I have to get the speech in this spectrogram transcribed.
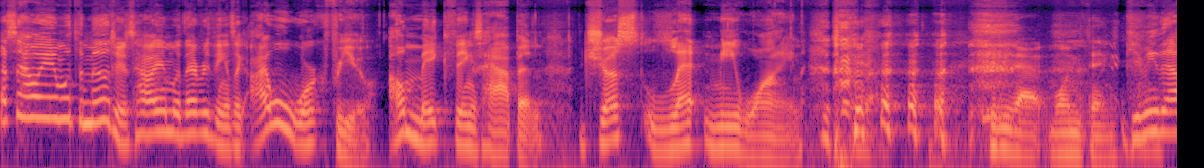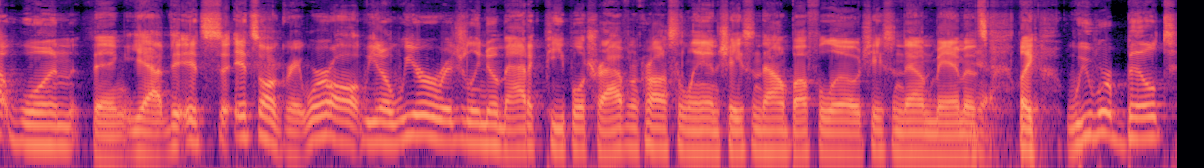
that's how I am with the military. It's how I am with everything. It's like I will work for you. I'll make things happen. Just let me whine. Give me that one thing. Give me that one thing. Yeah, it's it's all great. We're all you know. We were originally nomadic people traveling across the land, chasing down buffalo, chasing down mammoths. Yeah. Like we were built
